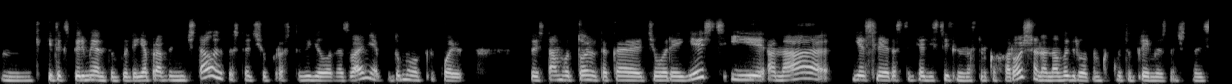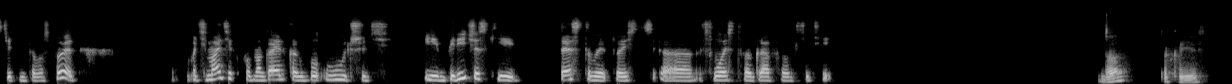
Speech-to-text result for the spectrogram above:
какие-то эксперименты были. Я, правда, не читала эту статью, просто видела название, подумала, прикольно. То есть там вот тоже такая теория есть, и она, если эта статья действительно настолько хорошая, она выиграла там какую-то премию, значит, она действительно того стоит, математика помогает как бы улучшить и эмпирические, тестовые, то есть э, свойства графовых сетей. Да, так и есть.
